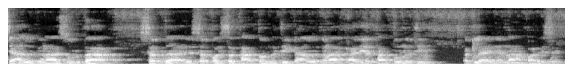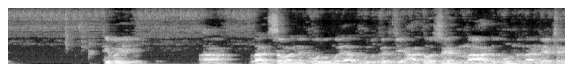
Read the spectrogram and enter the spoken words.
જ્યાં લગ્ન આ સુરતા, શબ્દ આજે સપર્શ થતો નથી કા આ કાર્ય થતું નથી, એટલે એને ના પાડે છે. કે ભાઈ, હા રાજ સવાને ગુરુ મળ્યા ફૂલકરજી આ તો છે નાદ બુંદના નેઠે.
